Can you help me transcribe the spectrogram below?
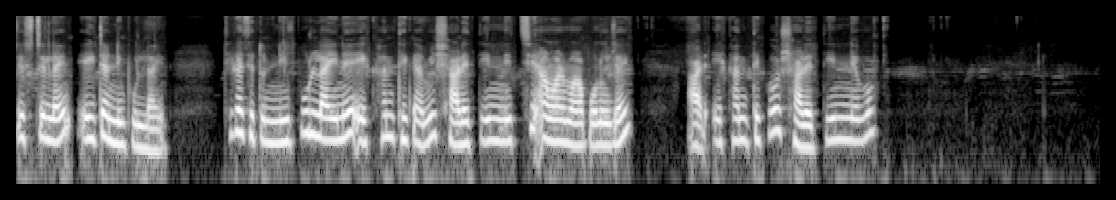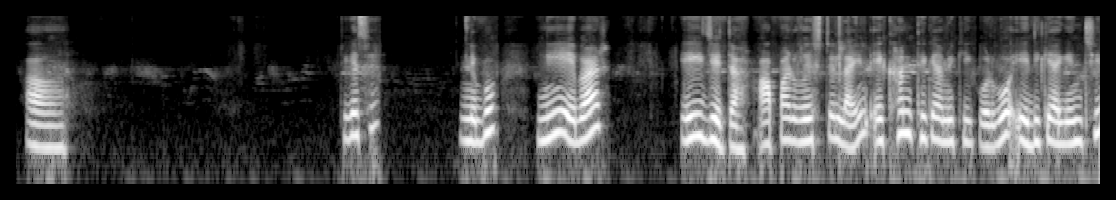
চেস্টের লাইন এইটা নিপুর লাইন ঠিক আছে? তো নিপুর লাইনে এখান থেকে আমি সাড়ে তিন নিচ্ছি আমার মাপ অনুযায়ী। আর এখান থেকেও সাড়ে তিন নেব। ঠিক আছে? নেব। নিয়ে এবার এই যেটা আপার ওয়েস্টের লাইন এখান থেকে আমি কি করব? এদিকে এক ইঞ্চি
